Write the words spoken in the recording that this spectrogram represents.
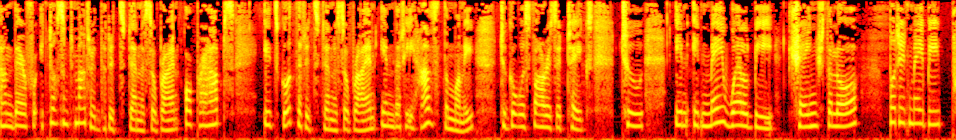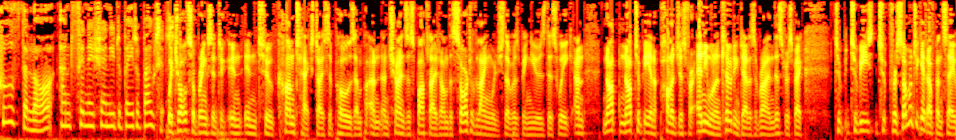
And therefore, it doesn't matter that it's Denis O'Brien, or perhaps it's good that it's Denis O'Brien in that he has the money to go as far as it takes to, in, it may well be change the law, but it may be prove the law and finish any debate about it. Which also brings into in, into context, I suppose, and, and, and shines a spotlight on the sort of language that was being used this week. And not not to be an apologist for anyone, including Denis O'Brien, in this respect, to to be to, for someone to get up and say,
